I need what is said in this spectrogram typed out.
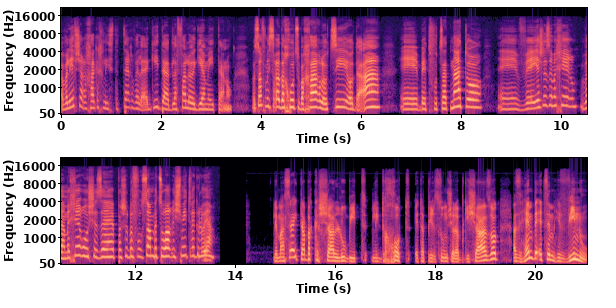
אבל אי אפשר אחר כך להסתתר ולהגיד, ההדלפה לא הגיעה מאיתנו. בסוף משרד החוץ בחר להוציא הודעה אה, בתפוצת נאט"ו, אה, ויש לזה מחיר, והמחיר הוא שזה פשוט מפורסם בצורה רשמית וגלויה. למעשה הייתה בקשה לובית לדחות את הפרסום של הפגישה הזאת, אז הם בעצם הבינו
